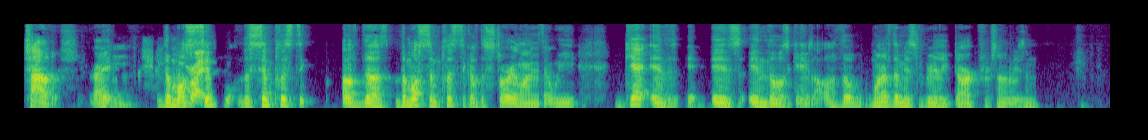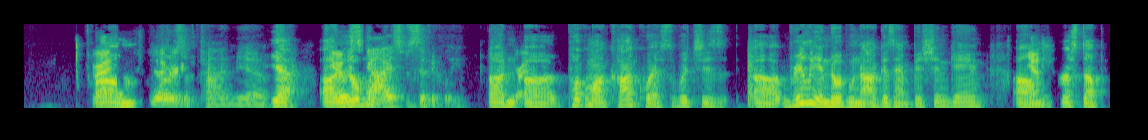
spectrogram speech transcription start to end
childish, right? Mhm. the most Right. simple the simplistic of the the most simplistic of the storylines that we get in is in those games although one of them is really dark for some reason Right. um Wars of Time, yeah. yeah uh, Yeah, Nobu- Sky specifically. uh, Right. uh pokemon conquest which is uh really a nobunaga's ambition game um Yes. dressed up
